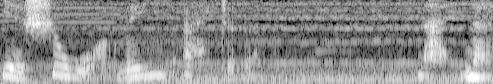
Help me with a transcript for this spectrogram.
也是我唯一爱着的奶奶。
